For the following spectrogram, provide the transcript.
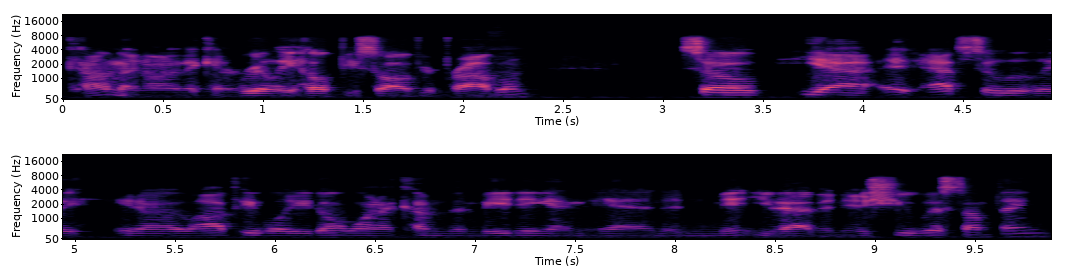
comment on it that can really help you solve your problem. So yeah, it, absolutely. You know, a lot of people you don't want to come to the meeting and, and admit you have an issue with something,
